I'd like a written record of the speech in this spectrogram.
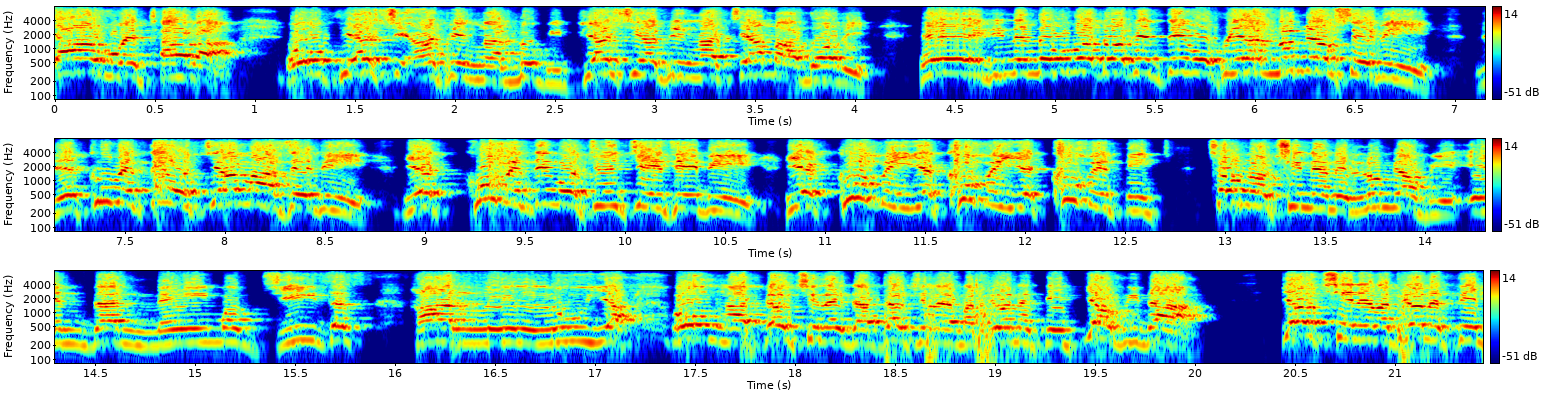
ရားဝယ်ထားပါဟိုဖရားရှင်အပြင်ငါလွတ်ပြီဖရားရှင်အပြင်ငါကျမ်းမာသွားပြီဟေးဒီနေ့တော့ဘာတော့ပြင်တင်းကိုဖရားလွတ်မြောက်စေပြီယခုပဲတင်းကိုကျမ်းမာစေပြီယခုပဲတင်းကိုကြွေးကြေစေပြီယခုပဲယခုပဲယခုပဲတင်းချုံတော်ချင်းနဲ့လွတ်မြောက်ပြီ in the name of Jesus hallelujah ဟိုငါပျောက်ချလိုက်တာပျောက်ချလိုက်မှာပြောနေတင်းပျောက်ပြီးသား ပျောက်ခြင်းနဲ့မပြောနဲ့သင်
